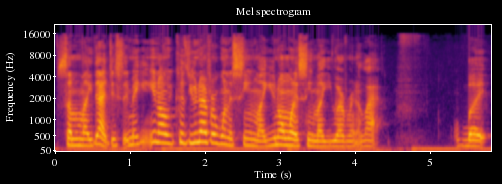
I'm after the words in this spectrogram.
something like that. Just it, you know, because you never want to seem like you don't want to seem like you ever in a lap. But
